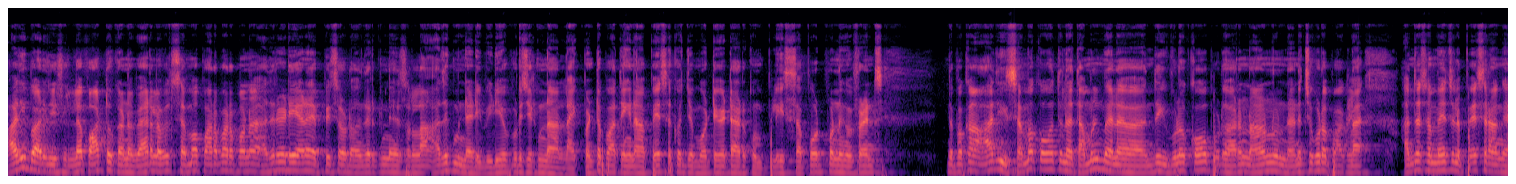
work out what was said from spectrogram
ஆதிபாரதி சீரியலில் பாட்டுக்கான வேறு லெவல் செம்ம பரபரப்பான அதிரடியான எபிசோடு வந்திருக்குன்னு சொல்லலாம். அதுக்கு முன்னாடி வீடியோ பிடிச்சிருக்குன்னா லைக் பண்ணிட்டு பார்த்தீங்கன்னா பேச கொஞ்சம் மோட்டிவேட்டாக இருக்கும். ப்ளீஸ் சப்போர்ட் பண்ணுங்கள் ஃப்ரெண்ட்ஸ் இந்த பக்கம் ஆதி செம கோவத்தில் தமிழ் மேலே வந்து இவ்வளோ கோவப்படுவாருன்னு நானும் நினச்சி கூட பார்க்கல. அந்த சமயத்தில் பேசுகிறாங்க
